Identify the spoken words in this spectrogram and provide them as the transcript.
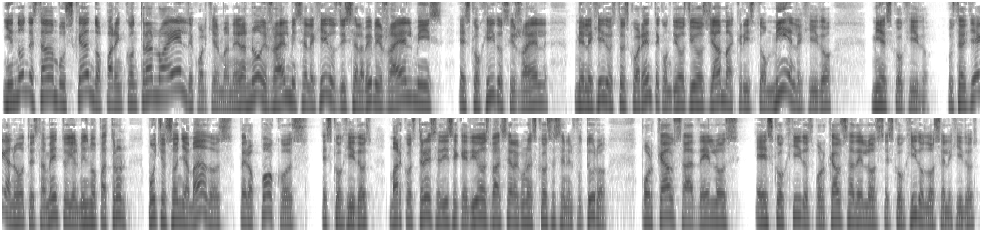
¿Y en dónde estaban buscando para encontrarlo a Él de cualquier manera? No, Israel mis elegidos, dice la Biblia, Israel mis escogidos, Israel mi elegido. Esto es coherente con Dios. Dios llama a Cristo mi elegido mi escogido. Usted llega al Nuevo Testamento y el mismo patrón. Muchos son llamados, pero pocos escogidos. Marcos 13 dice que Dios va a hacer algunas cosas en el futuro por causa de los escogidos, por causa de los escogidos, los elegidos.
